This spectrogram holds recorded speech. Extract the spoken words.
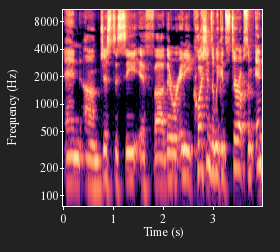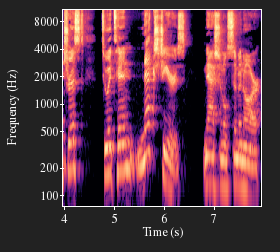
and um, just to see if uh, there were any questions and we could stir up some interest to attend next year's National Seminar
